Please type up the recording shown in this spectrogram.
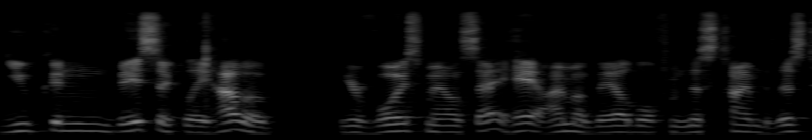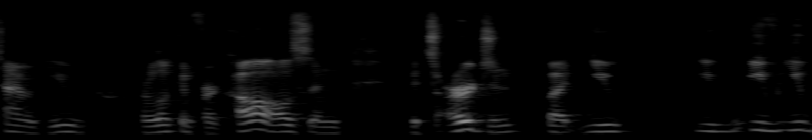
you can basically have a your voicemail say, "Hey, I'm available from this time to this time if you are looking for calls and if it's urgent." But you you you you,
